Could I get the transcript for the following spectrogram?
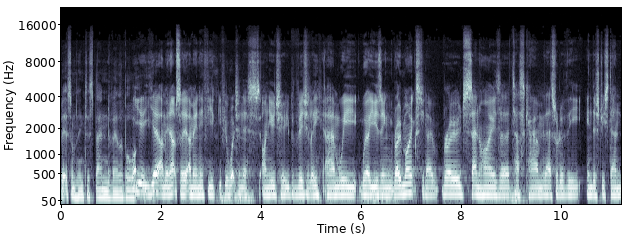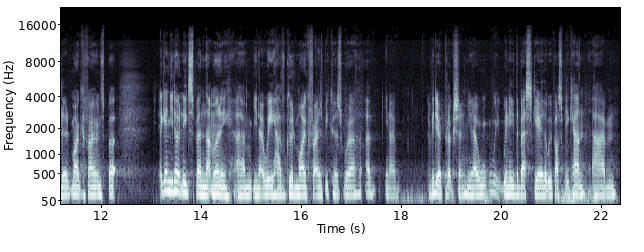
bit of something to spend available. What yeah, yeah. I mean, absolutely. I mean, if you if you're watching this on YouTube visually, um, we we're using Rode mics. You know, Rode, Sennheiser, Tascam. They're sort of the industry standard microphones, but. Again, you don't need to spend that money. Um, you know, we have good microphones because we're, a, you know, video production. You know, we, we need the best gear that we possibly can. Um,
